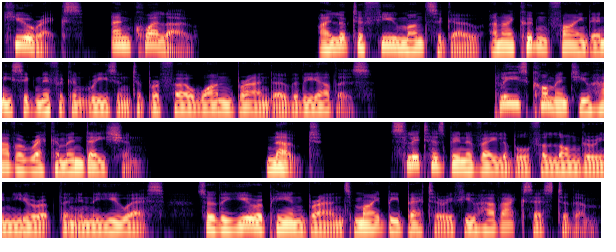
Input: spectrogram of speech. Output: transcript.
Curex, and Quello. I looked a few months ago and I couldn't find any significant reason to prefer one brand over the others. Please comment you have a recommendation. Note. Slit has been available for longer in Europe than in the US, so the European brands might be better if you have access to them.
